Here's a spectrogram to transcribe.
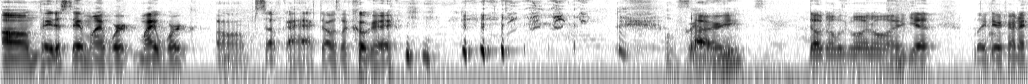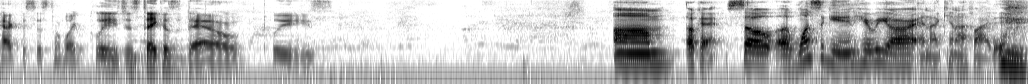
Um, they just said my work, my work, um, stuff got hacked. I was like, okay, sorry, don't know what's going on. Yeah, like they're trying to hack the system. Like, please, just take us down, please. Um. Okay. So uh, once again, here we are, and I cannot find it.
